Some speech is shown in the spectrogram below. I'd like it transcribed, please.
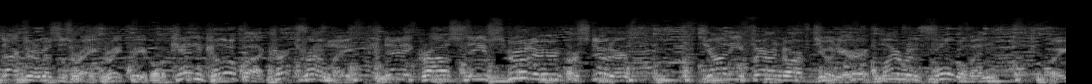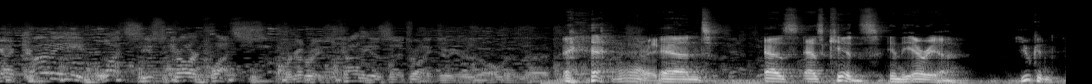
Dr. and Mrs. Ray, great people. Ken Kalupa, Kurt Tremley, Danny Kraus, Steve Struder, or Studer, Johnny Ferendorf Jr., Myron Flugelman. We got Connie Lutz, used to call her Klutz, for good reason. Connie is uh, 22 years old, and uh, all right. And as as kids in the area, you can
